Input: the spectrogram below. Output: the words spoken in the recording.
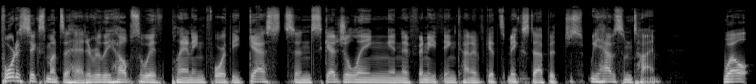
four to six months ahead. It really helps with planning for the guests and scheduling. And if anything kind of gets mixed up, it just, we have some time. Well,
